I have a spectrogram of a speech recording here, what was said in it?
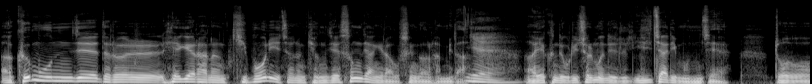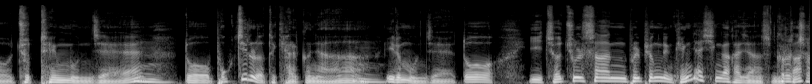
어, 그 문제들을 해결하는 기본이 저는 경제 성장이라고 생각을 합니다. 예. 아, 예컨대 우리 젊은이들 일자리 문제, 또 주택 문제, 음. 또 복지를 어떻게 할 거냐 음. 이런 문제, 또 이 저출산 불평등 굉장히 심각하지 않습니까? 그렇죠.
